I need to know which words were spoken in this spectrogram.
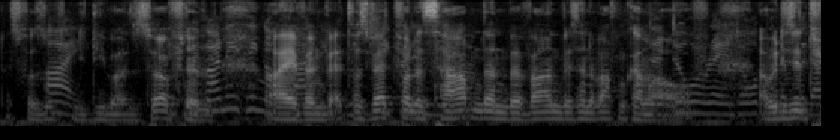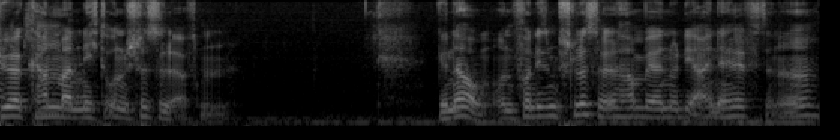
Das versuchen die Diebe also zu öffnen. Ei, wenn wir etwas Wertvolles haben, dann bewahren wir es in der Waffenkammer auf. Aber diese Tür kann man nicht ohne Schlüssel öffnen. Genau, und von diesem Schlüssel haben wir ja nur die eine Hälfte, ne?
